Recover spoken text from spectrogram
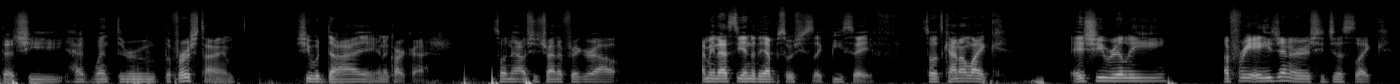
that she had went through the first time, she would die in a car crash. So now she's trying to figure out. I mean, that's the end of the episode. She's like, "Be safe." So it's kind of like, is she really a free agent, or is she just like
